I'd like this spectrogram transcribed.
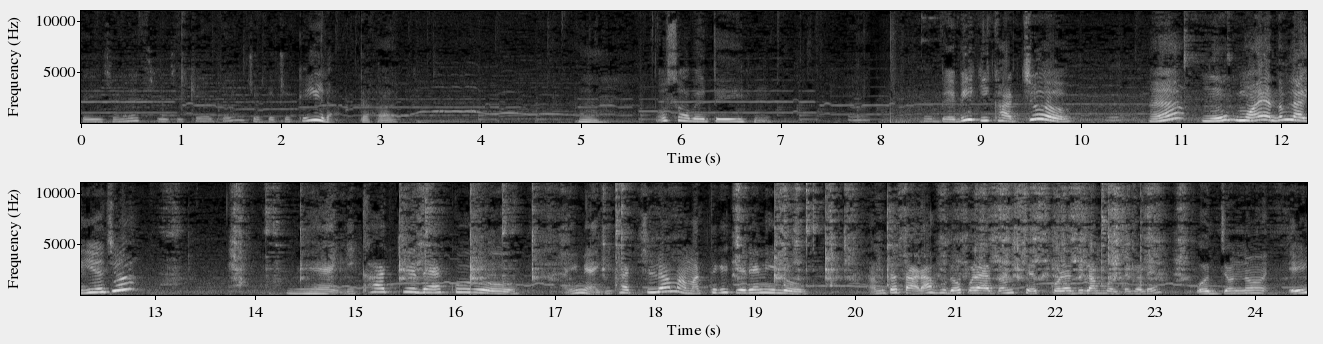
সেই জন্য শ্রীজিকে একদম চোখে চোখেই রাখতে হয়। হুম, ও সবেতেই হুম। বেবি, কি খাচ্ছ? হ্যাঁ মুখ ময় একদম লাগিয়েছো? ম্যাগি খাচ্ছে, দেখো। আমি ম্যাগি খাচ্ছিলাম, আমার থেকে কেড়ে নিল। আমি তো তাড়াহুড়ো করে একদম শেষ করে দিলাম বলতে গেলে। ওর জন্য এই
